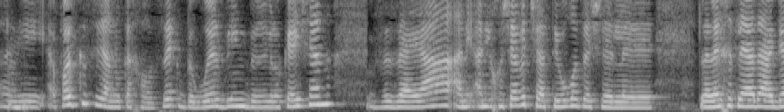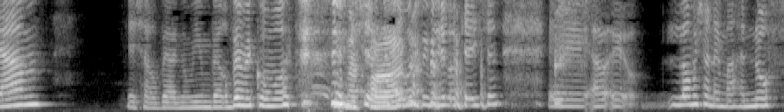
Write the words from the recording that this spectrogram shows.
אני, הפודקאסט שלנו ככה עוסק ב-well-being ב-relocation, וזה היה, אני, אני חושבת שהתיאור הזה של ללכת ליד האגם, יש הרבה אגמים בהרבה מקומות. נכון. עושים רילוקיישן. אה, אה, לא משנה מה הנוף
